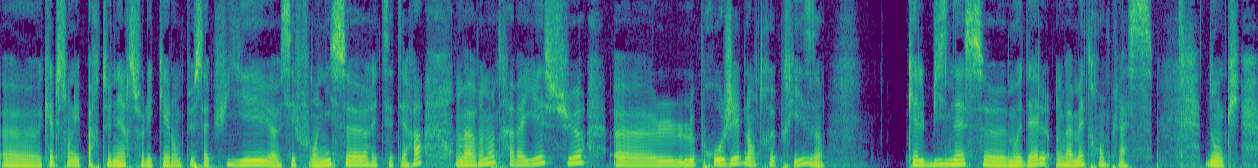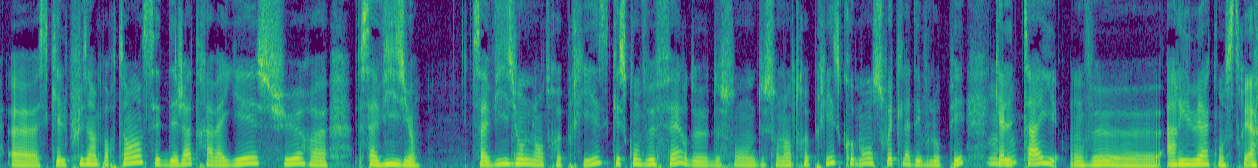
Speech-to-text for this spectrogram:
quels sont les partenaires sur lesquels on peut s'appuyer, ses fournisseurs, etc. On va vraiment travailler sur le projet de l'entreprise quel business model on va mettre en place. Donc, ce qui est le plus important, c'est déjà travailler sur sa vision sa vision de l'entreprise, qu'est-ce qu'on veut faire de, son, de son entreprise, comment on souhaite la développer, quelle mhm. taille on veut euh, arriver à construire.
